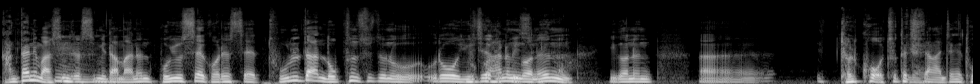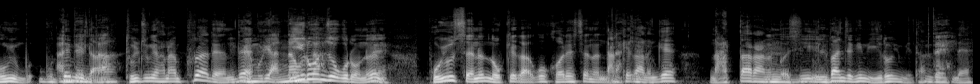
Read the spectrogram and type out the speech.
간단히 말씀드렸습니다마는 음. 보유세, 거래세 둘 다 높은 수준으로 유지하는 거는 이거는 어, 결코 주택 시장 네. 안정에 도움이 못 됩니다. 둘 중에 하나는 풀어야 되는데 이론적으로는 네. 보유세는 높게 가고 거래세는 낮게, 낮게. 가는 게 낫다라는 음. 것이 일반적인 이론입니다. 네. 네.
